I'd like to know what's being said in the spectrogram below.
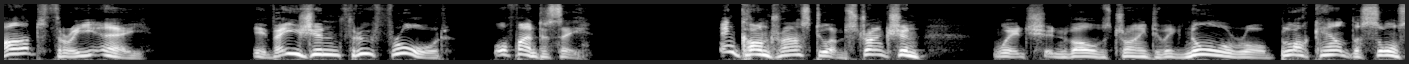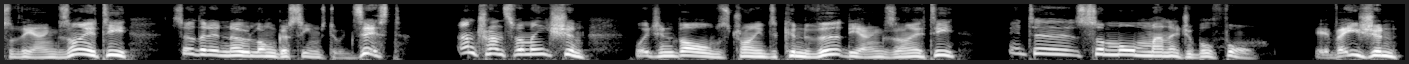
Part 3a Evasion through fraud or fantasy. In contrast to abstraction, which involves trying to ignore or block out the source of the anxiety so that it no longer seems to exist, and transformation, which involves trying to convert the anxiety into some more manageable form. Evasion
